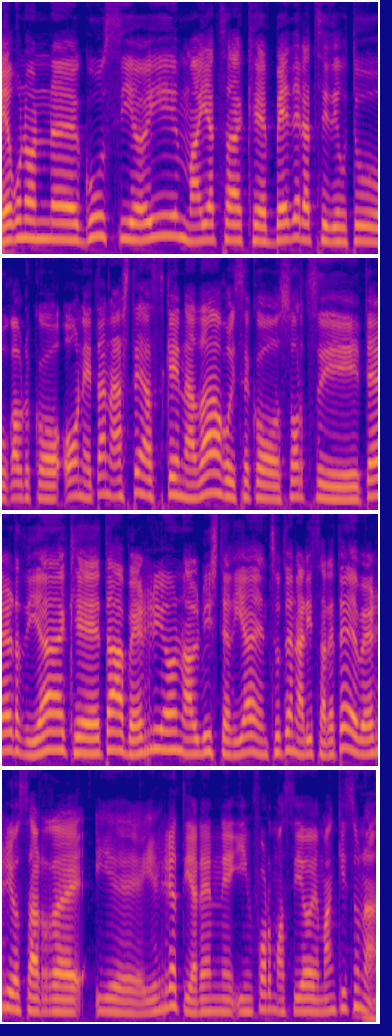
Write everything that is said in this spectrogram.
Egunon eh, guzioi, maiatzak bederatzi diutu gaurko honetan, aste azkena da, goizeko sortzi terdiak, eta berrion albistegia entzuten ari zarete, berriozar eh, irretiaren informazio emankizuna.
